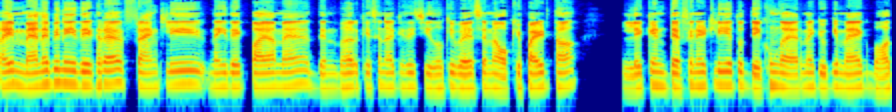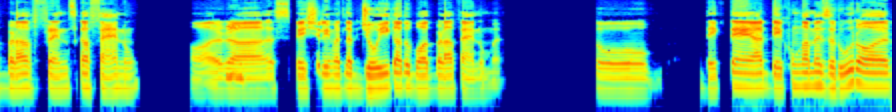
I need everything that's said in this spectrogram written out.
भाई मैंने भी नहीं देख रहा है फ्रैंकली नहीं देख पाया मैं दिन भर किसी ना किसी चीज़ों की वजह से मैं ऑक्यूपाइड था लेकिन डेफिनेटली ये तो देखूँगा यार मैं क्योंकि मैं एक बहुत बड़ा फ्रेंड्स का फ़ैन हूँ और हम्म। स्पेशली मतलब जोई का तो बहुत बड़ा फ़ैन हूँ मैं। तो देखते हैं यार देखूँगा मैं ज़रूर और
